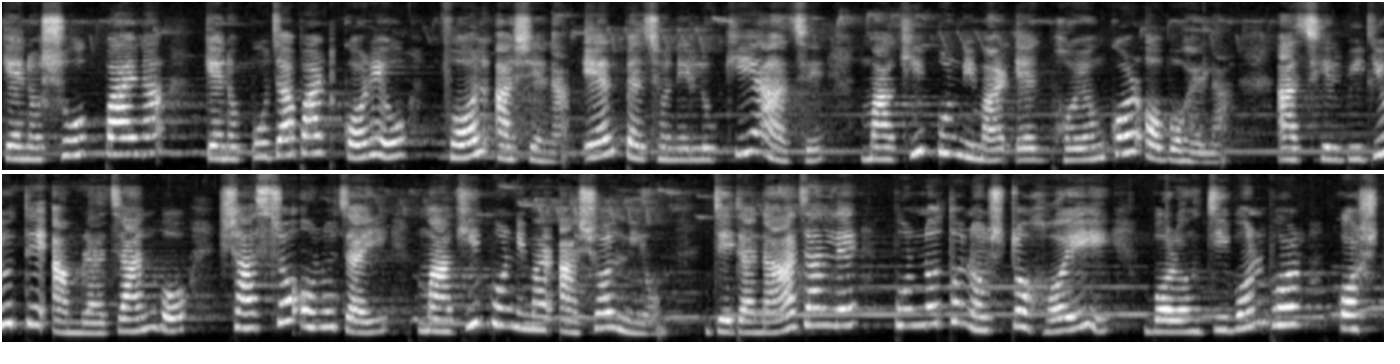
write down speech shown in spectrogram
কেন সুখ পায় না, কেন পূজা পাঠ করেও ফল আসে না। এর পেছনে লুকিয়ে আছে মাঘী পূর্ণিমার এক ভয়ঙ্কর অবহেলা। আজকের ভিডিওতে আমরা জানব শাস্ত্র অনুযায়ী মাঘী পূর্ণিমার আসল নিয়ম, যেটা না জানলে পুণ্য তো নষ্ট হয়ই, বরং জীবনভর কষ্ট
